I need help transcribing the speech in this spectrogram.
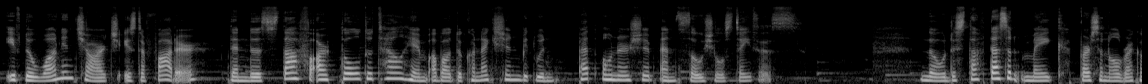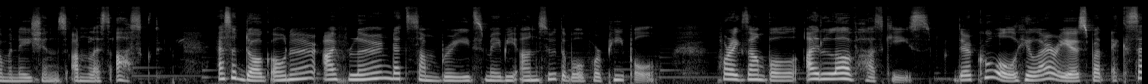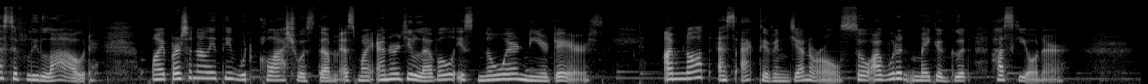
If the one in charge is the father, then the staff are told to tell him about the connection between pet ownership and social status. No, the staff doesn't make personal recommendations unless asked. As a dog owner, I've learned that some breeds may be unsuitable for people. For example, I love huskies. They're cool, hilarious, but excessively loud. My personality would clash with them as my energy level is nowhere near theirs. I'm not as active in general, so I wouldn't make a good husky owner.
